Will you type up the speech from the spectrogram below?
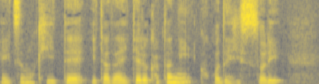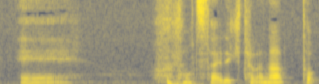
いつも聞いていただいている方にここでひっそり、えー、お伝えできたらなと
